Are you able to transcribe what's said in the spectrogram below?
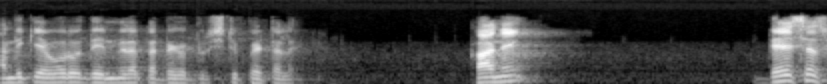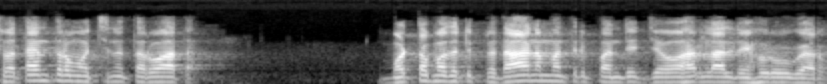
అందుకే ఎవరు దీని మీద పెద్దగా దృష్టి పెట్టలే. కానీ దేశ స్వతంత్రం వచ్చిన తర్వాత మొట్టమొదటి ప్రధానమంత్రి పండిత్ జవహర్లాల్ నెహ్రూ గారు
